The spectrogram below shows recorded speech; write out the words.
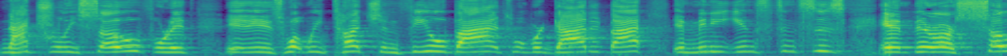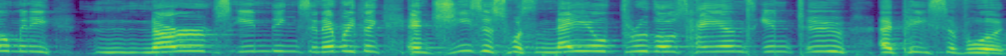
naturally so, for it, it is what we touch and feel by, it's what we're guided by in many instances. And there are so many nerves endings and everything. And Jesus was nailed through those hands into a piece of wood.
